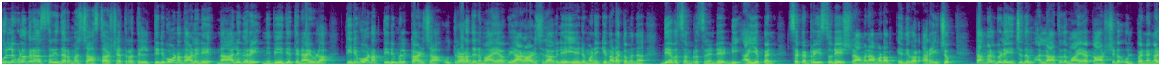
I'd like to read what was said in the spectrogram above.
പുല്ലുകുളങ്ങര ശ്രീധർമ്മ ശാസ്താ ക്ഷേത്രത്തിൽ തിരുവോണനാളിലെ നാലുകറി നിവേദ്യത്തിനായുള്ള തിരുവോണ തിരുമുൽ കാഴ്ച ഉത്രാട ദിനമായ വ്യാഴാഴ്ച രാവിലെ ഏഴ് മണിക്ക് നടക്കുമെന്ന് Devaswom president D Ayyappan secretary Suresh Ramanamadam എന്നിവർ അറിയിച്ചു. തങ്ങൾ വിളയിച്ചതും അല്ലാത്തതുമായ കാർഷിക ഉൽപ്പന്നങ്ങൾ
